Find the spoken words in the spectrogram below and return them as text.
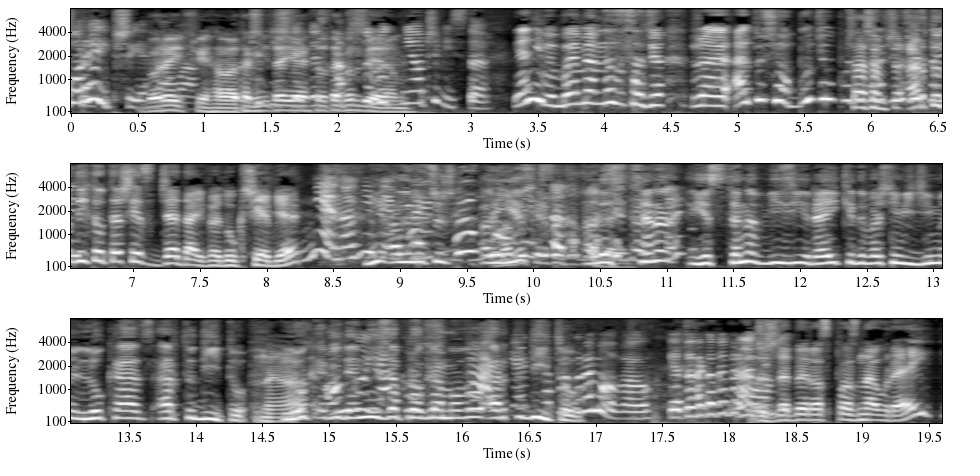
Bo Rey przyjechała. Bo Rey przyjechała, tak mi daje, to to jest tak odbieram. absolutnie oczywiste. Ja nie wiem, bo ja miałam na zasadzie, że Altu się obudził, Przepraszam, czy Artu jest- Ditu też jest Jedi według siebie? Nie, no nie, Nie, wiem, ale, no ale przecież, był ale jest, ale scena, jest scena w wizji Rey, kiedy właśnie widzimy Luka z Artuditu. No. Luke ewidentnie zaprogramował tak, jak Artuditu. zaprogramował. Ja to tak odebrałam. Żeby rozpoznał Rey?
